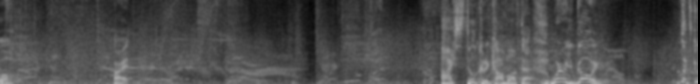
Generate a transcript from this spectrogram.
Oh. All right. I still couldn't combo off that. Where are you going? Let's go!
